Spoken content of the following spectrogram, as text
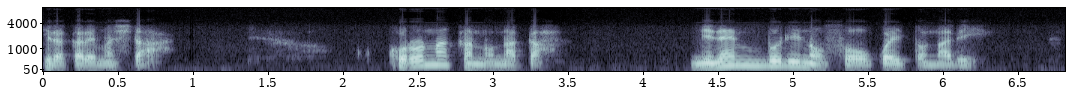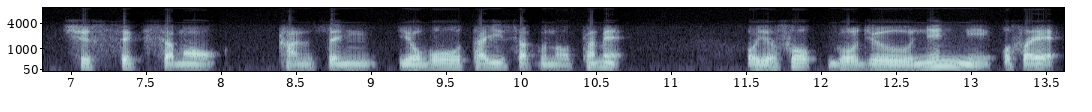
開かれました。コロナ禍の中2年ぶりの総会となり出席者も感染予防対策のためおよそ50人に抑え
